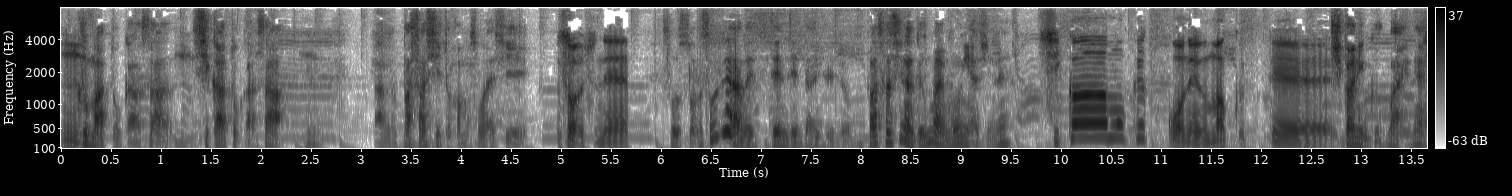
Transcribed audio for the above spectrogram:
うん。熊とかさうん、鹿とかさ、うんあの、馬刺しとかもそうやし、そうですね。そうそう。それでは別に全然大丈夫でしょ。馬刺しなんてうまいもんやしね。鹿も結構ね、うまくって。鹿肉うまいね。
